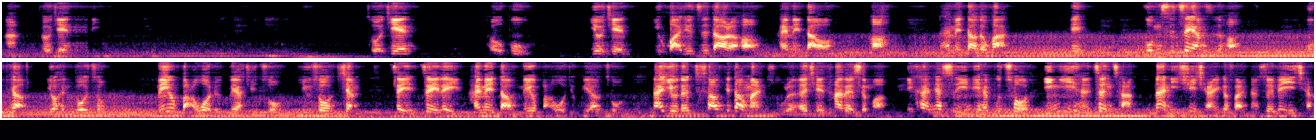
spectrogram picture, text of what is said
啊，头肩底，左肩，头部，右肩，一画就知道了哈，还没到哦，啊，还没到的话，哎。我们是这样子哈，股票有很多种，没有把握的不要去做。比如说像这这一类还没到，没有把握就不要做。那有的超跌到满足了，而且它的什么，你看一下市盈率还不错，盈利很正常，那你去抢一个反弹，随便一抢，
